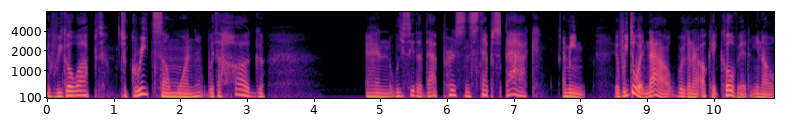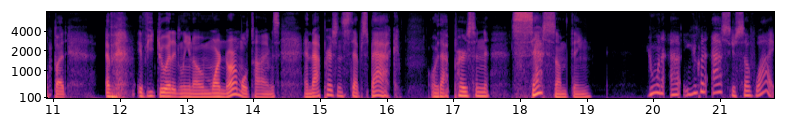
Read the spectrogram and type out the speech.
if we go up to greet someone with a hug and we see that that person steps back, I mean, if we do it now, we're gonna okay, COVID, you know, but if if you do it in you know more normal times and that person steps back or that person says something, you want to you're gonna ask yourself why.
